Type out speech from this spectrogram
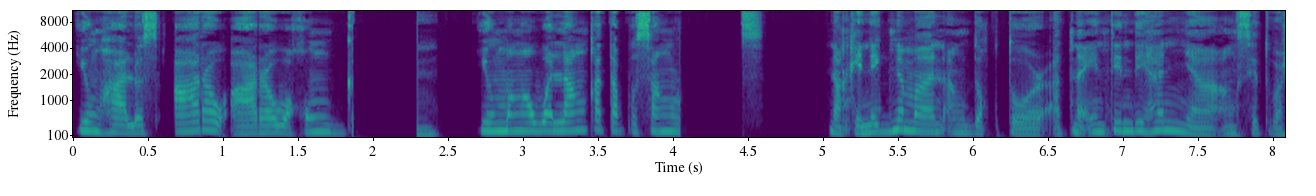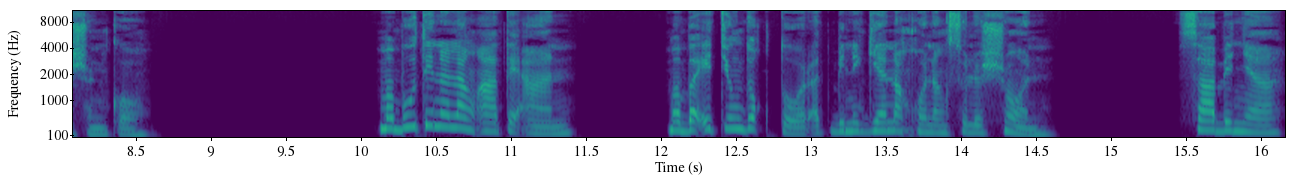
Yung halos araw-araw akong g***n, yung mga walang katapusang r***s. Nakinig naman ang doktor at naintindihan niya ang sitwasyon ko. Mabuti na lang ate Ann, mabait yung doktor at binigyan ako ng solusyon. Sabi niya,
